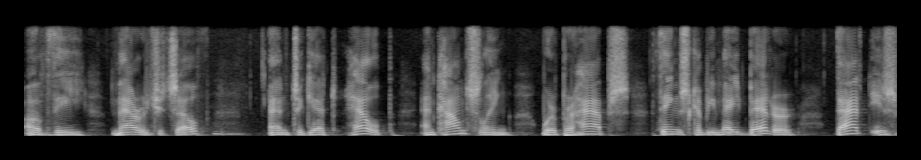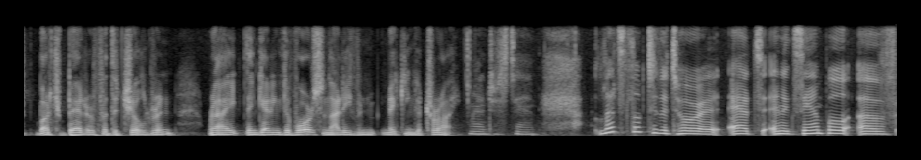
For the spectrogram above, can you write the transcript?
of the marriage itself. Mm-hmm. And to get help and counseling where perhaps things can be made better that is much better for the children, right, than getting divorced and not even making a try. I understand. Let's look to the Torah at an example of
